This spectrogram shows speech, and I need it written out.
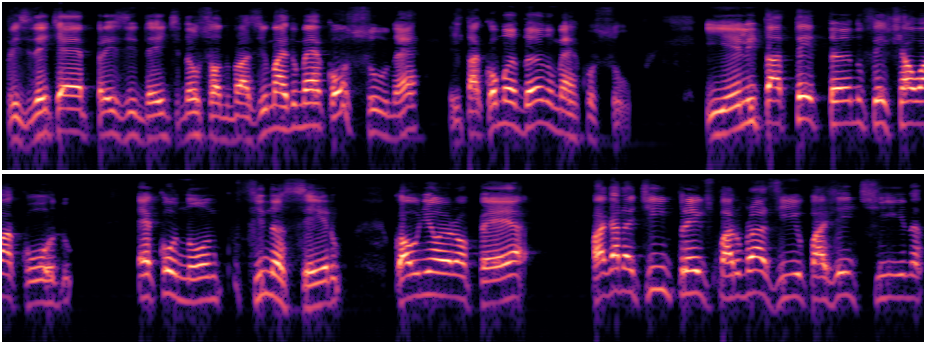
O presidente é presidente não só do Brasil, mas do Mercosul, né? Ele está comandando o Mercosul. E ele está tentando fechar o acordo econômico, financeiro com a União Europeia para garantir empregos para o Brasil, para a Argentina,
